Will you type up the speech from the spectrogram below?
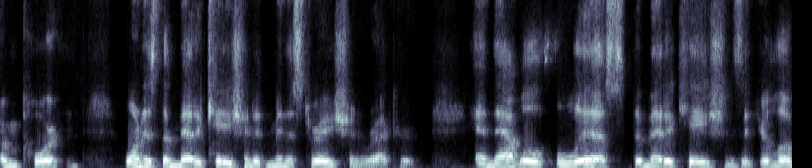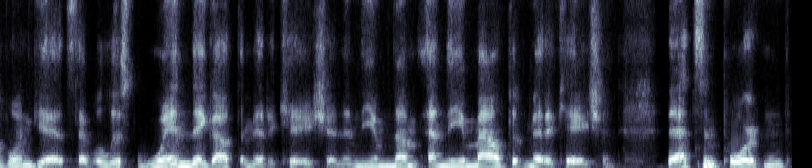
important. One is the medication administration record, and that will list the medications that your loved one gets. That will list when they got the medication and the and the amount of medication. That's important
